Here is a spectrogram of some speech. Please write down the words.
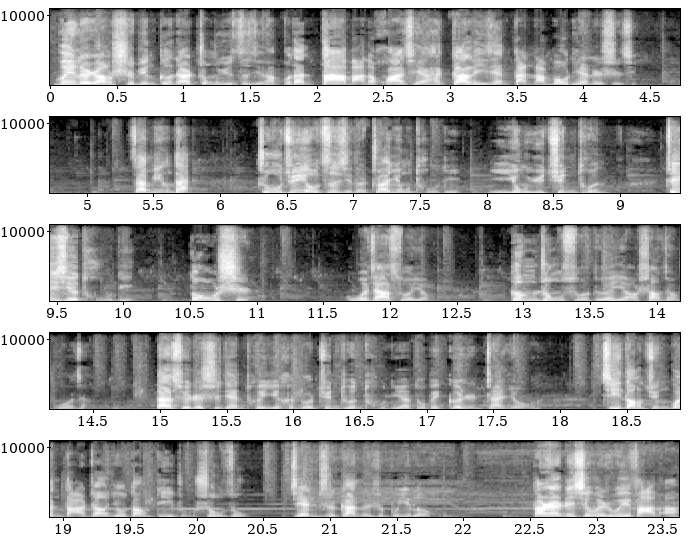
为了让士兵更加忠于自己，他不但大把的花钱，还干了一件胆大包天的事情。在明代，驻军有自己的专用土地，以用于军屯，这些土地都是国家所有，耕种所得也要上缴国家。但随着时间推移，很多军屯土地啊都被个人占有了，既当军官打仗，又当地主收租，兼职干的是不亦乐乎。当然，这行为是违法的啊！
